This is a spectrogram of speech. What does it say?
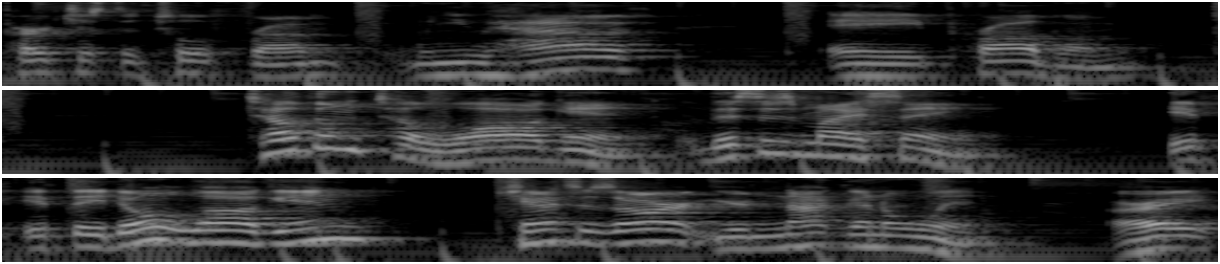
purchased the tool from, when you have a problem, tell them to log in. This is my saying if if they don't log in, chances are you're not gonna win. All right.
